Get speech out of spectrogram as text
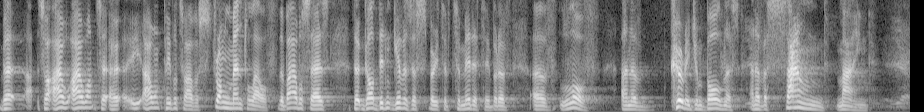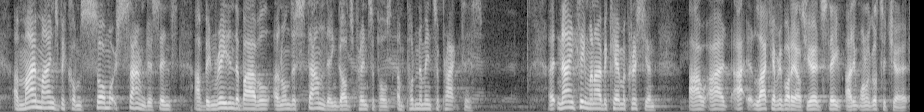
But uh, so I, I, want to, uh, I want people to have a strong mental health. The Bible says that God didn't give us a spirit of timidity, but of, of love and of courage and boldness and of a sound mind. And my mind's become so much sounder since I've been reading the Bible and understanding God's principles and putting them into practice. At 19, when I became a Christian, I, I, I, like everybody else, you heard Steve, I didn't want to go to church.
